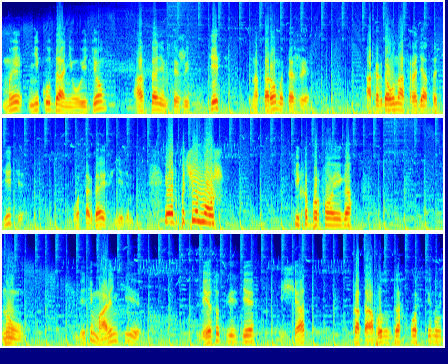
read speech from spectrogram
Мы никуда не уйдем, останемся жить здесь, на втором этаже. А когда у нас родятся дети, вот тогда и съедем. Это почему ж? Тихо буркнула Ига. Ну, дети маленькие, лезут везде, пищат кота будут за хвост тянуть.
